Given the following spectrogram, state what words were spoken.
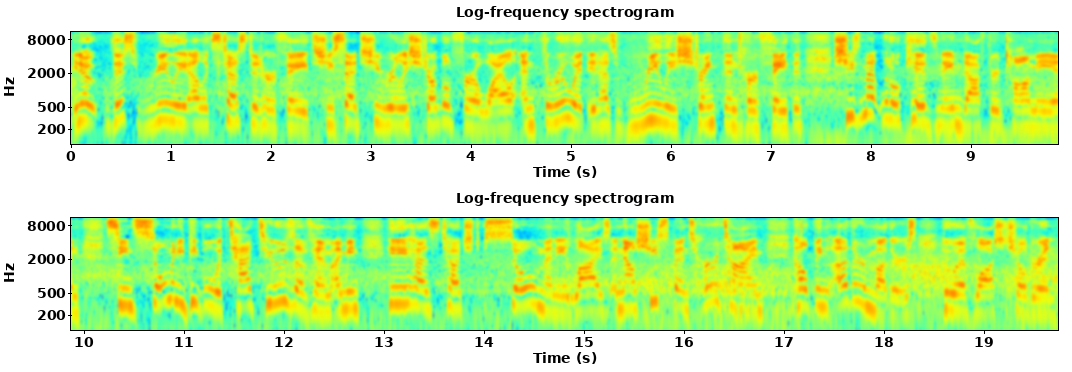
You know, this really, Alex, tested her faith. She said she really struggled for a while, and through it, it has really strengthened her faith. And she's met little kids named after Tommy and seen so many people with tattoos of him. I mean, he has touched so many lives, and now she spends her time helping other mothers who have lost children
